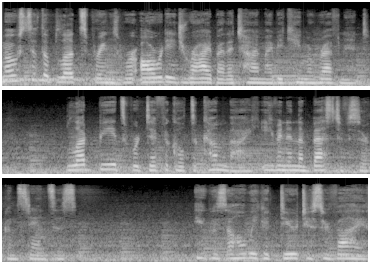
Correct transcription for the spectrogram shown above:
Most of the blood springs were already dry by the time I became a revenant. Blood beads were difficult to come by, even in the best of circumstances. It was all we could do to survive.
